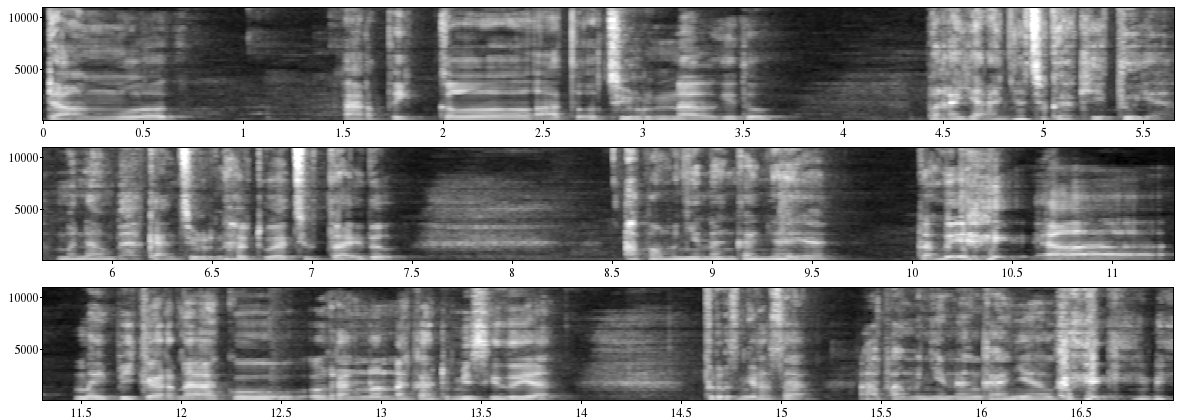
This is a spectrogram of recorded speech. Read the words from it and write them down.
download artikel atau jurnal gitu perayaannya juga gitu ya menambahkan jurnal 2 juta itu apa menyenangkannya ya tapi uh, maybe karena aku orang non akademis gitu ya. Terus ngerasa apa menyenangkannya? Kayak gini.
